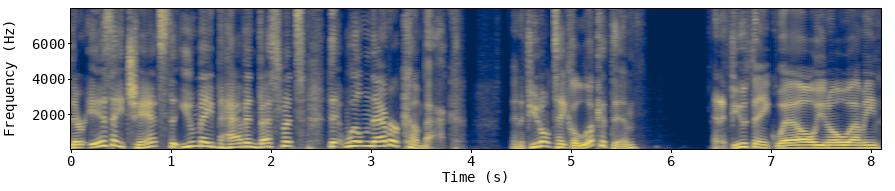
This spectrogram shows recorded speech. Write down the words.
There is a chance that you may have investments that will never come back. And if you don't take a look at them, and if you think, well, you know, I mean,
